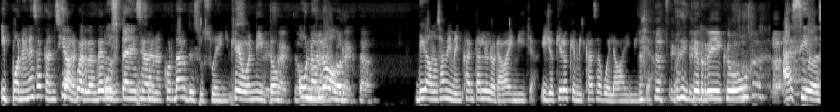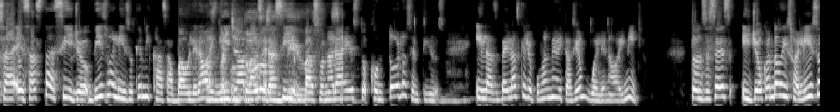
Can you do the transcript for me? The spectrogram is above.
y ponen esa canción, ¿Se acuerdan de ustedes se van a acordar de sus sueños. Qué bonito. un olor. Digamos, a mí me encanta el olor a vainilla y yo quiero que mi casa huela a vainilla. Qué rico. Así, o sea, es hasta así. Yo visualizo que mi casa va a oler a vainilla, va a ser así, va a sonar a esto, con todos los sentidos. Y las velas que yo pongo en mi habitación huelen a vainilla. Entonces es, y yo cuando visualizo,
